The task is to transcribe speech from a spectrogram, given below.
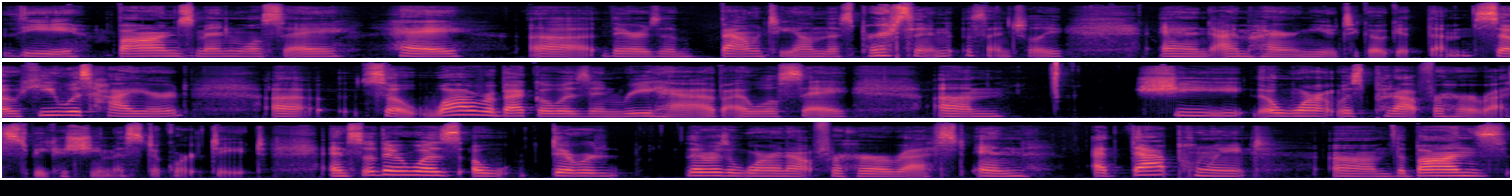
the bondsman will say, Hey, uh, there's a bounty on this person, essentially, and I'm hiring you to go get them. So he was hired. Uh, so while Rebecca was in rehab, I will say, um, she a warrant was put out for her arrest because she missed a court date, and so there was a there were there was a warrant out for her arrest, and at that point. Um, the bonds,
